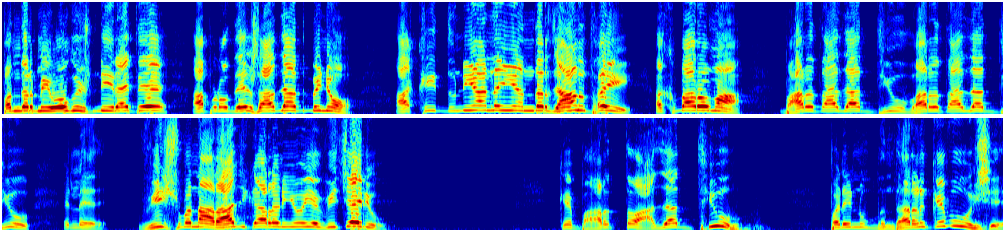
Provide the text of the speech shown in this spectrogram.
પંદરમી ઓગસ્ટની રાતે આપણો દેશ આઝાદ બન્યો. આખી દુનિયાની અંદર જાણ થઈ અખબારોમાં, ભારત આઝાદ થયું, ભારત આઝાદ થયું. એટલે વિશ્વના રાજકારણીઓએ વિચાર્યું કે ભારત તો આઝાદ થયું, પણ એનું બંધારણ કેવું હશે?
